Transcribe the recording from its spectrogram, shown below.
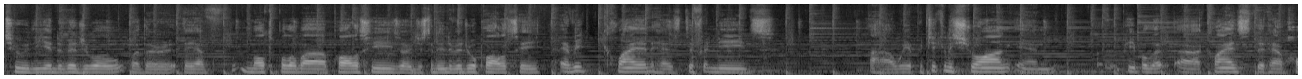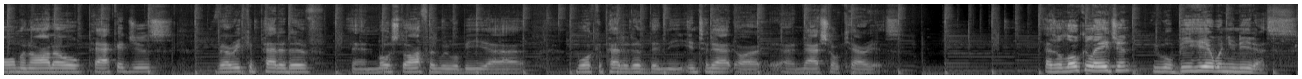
to the individual, whether they have multiple uh, policies or just an individual policy. Every client has different needs. Uh, we are particularly strong in people that, uh, clients that have home and auto packages, very competitive, and most often we will be uh, more competitive than the internet or uh, national carriers. As a local agent, we will be here when you need us.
